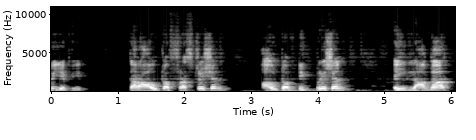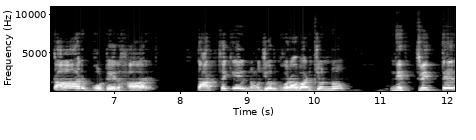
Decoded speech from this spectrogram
বিজেপির তারা out of frustration out of depression এই লাগাতার ভোটের হার, তার থেকে নজর ঘোরাবার জন্য নেতৃত্বের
